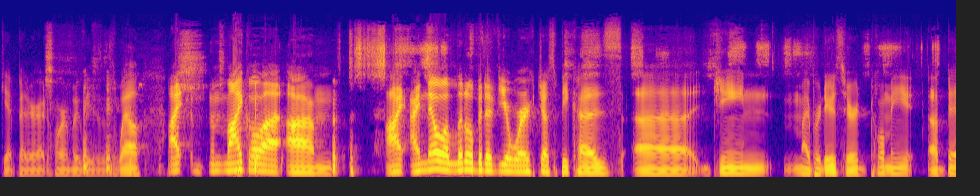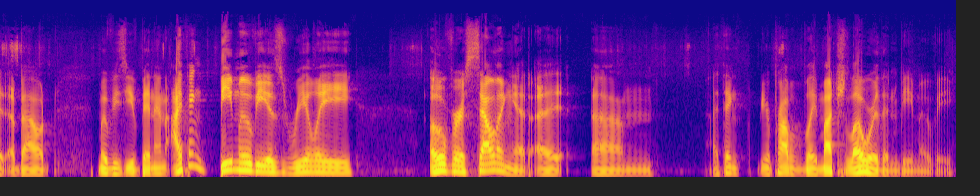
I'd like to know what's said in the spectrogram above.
Get better at horror movies as well. I, Michael, uh, um, I, I know a little bit of your work just because uh, Gene, my producer, told me a bit about movies you've been in. I think B movie is really overselling it. I um, I think you're probably much lower than B movie.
